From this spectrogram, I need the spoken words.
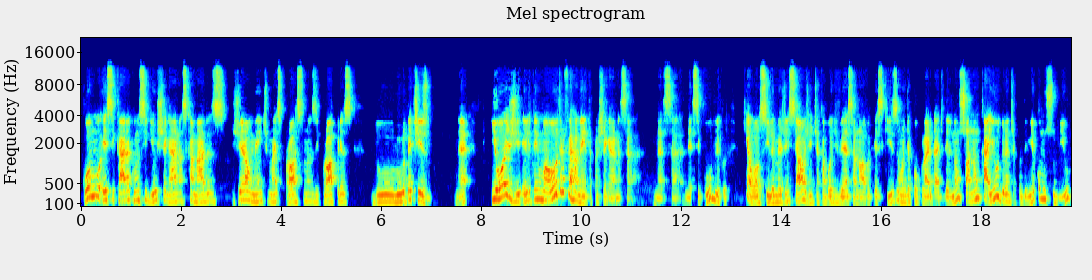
como esse cara conseguiu chegar nas camadas geralmente mais próximas e próprias do lulopetismo, né? E hoje ele tem uma outra ferramenta para chegar nessa, nessa, nesse público, que é o auxílio emergencial. A gente acabou de ver essa nova pesquisa, onde a popularidade dele não só não caiu durante a pandemia, como subiu,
